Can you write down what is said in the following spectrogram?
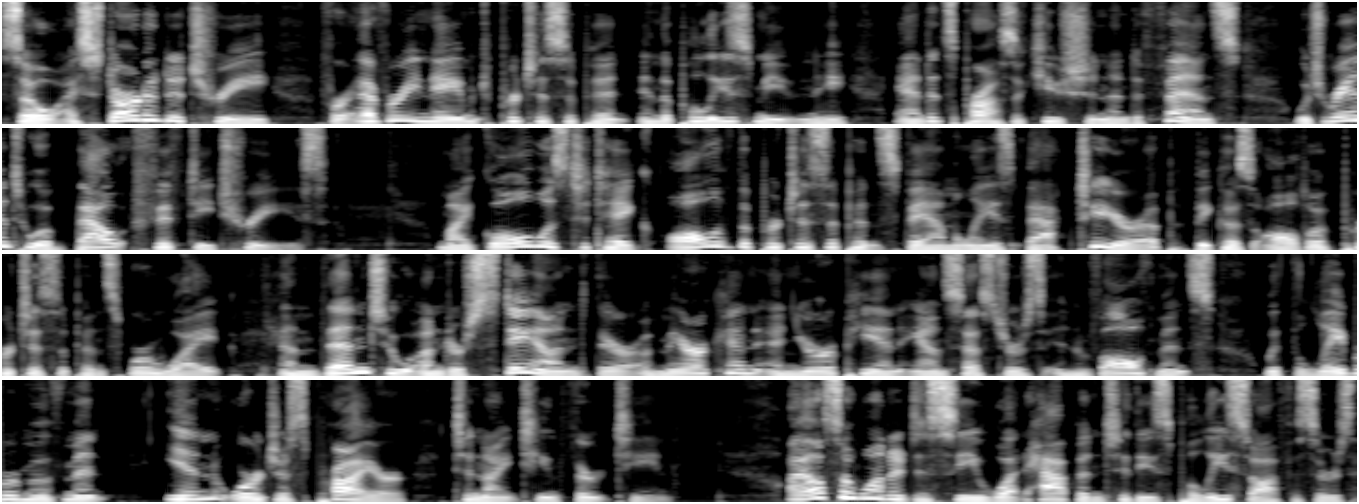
So I started a tree for every named participant in the police mutiny and its prosecution and defense, which ran to about 50 trees. My goal was to take all of the participants' families back to Europe because all the participants were white, and then to understand their American and European ancestors' involvements with the labor movement in or just prior to 1913. I also wanted to see what happened to these police officers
